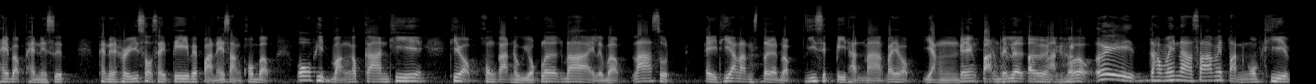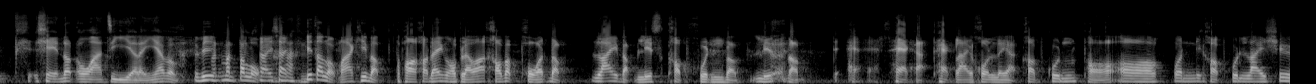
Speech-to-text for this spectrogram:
ให้แบบ Planetary Planetary Society ไปปั่นให้สังคมแบบ โอ้ ผิดหวังกับการที่ที่แบบโครงการถูกยกเลิกได้ หรือแบบล่าสุดไอ้ที่อลันสเติร์นแบบ 20 ปีถัดมาก็จะแบบยังก็ยังปั่นไม่เลิกเตอร์ปั่นว่าแบบเอ้ยทำให้นาซาไม่ตัดงบที chain.org อะไรเงี้ยแบบมันมันตลกใช่ใช่มากที่ตลกมากที่แบบพอเขาได้งบแล้วว่าเขาแบบโพสต์แบบไล่แบบ list ขอบคุณแบบ list แบบ tag อะ tag รายคนเลยอะขอบคุณผออคนที่ขอบคุณรายชื่อ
